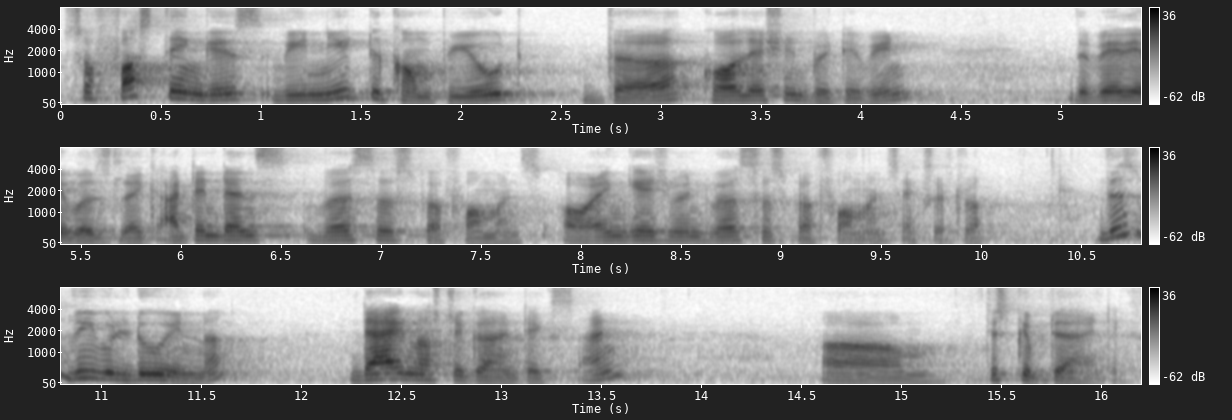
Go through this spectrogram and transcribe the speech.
So, first thing is we need to compute the correlation between the variables like attendance versus performance or engagement versus performance etc. This we will do in diagnostic analytics and um, descriptive analytics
